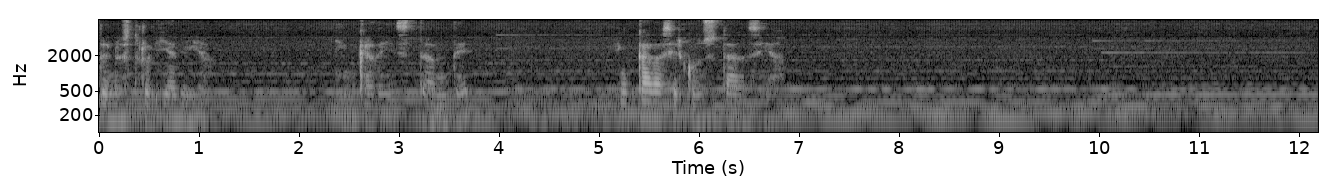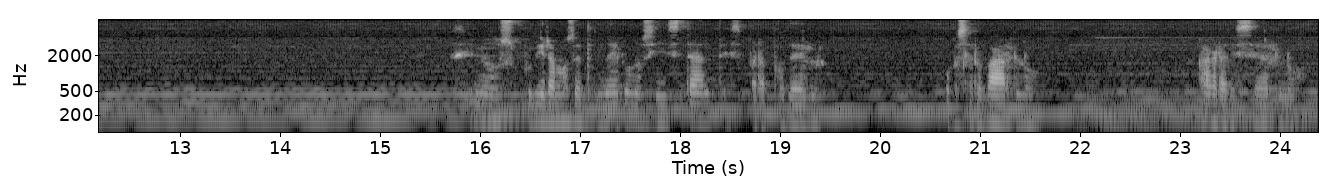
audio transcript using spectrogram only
de nuestro día a día, en cada instante, en cada circunstancia. Si nos pudiéramos detener unos instantes para poder observarlo, agradecerlo.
